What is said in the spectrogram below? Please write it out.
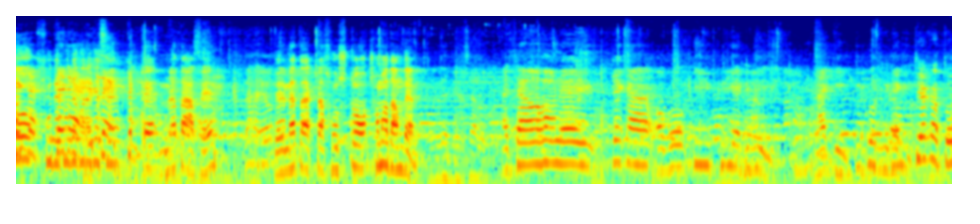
তো সুদে সুদে করে গেছে। নেতা আছে। নেতা একটা সুষ্ঠু সমাধান দেন। আচ্ছা এখন এই টেকা অগ কি ফিরিয়ে দিবি? টাকা তো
